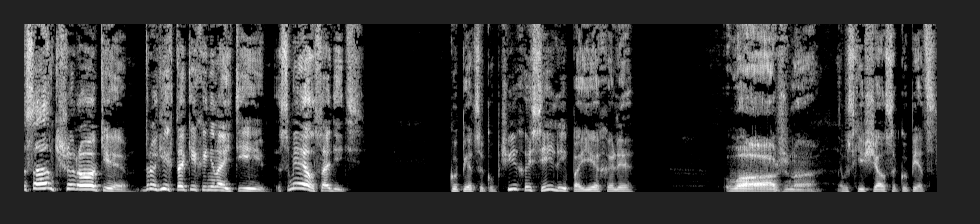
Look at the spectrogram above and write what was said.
Санки широкие, других таких и не найти, смело садитесь. Купец и купчиха сели и поехали. — Важно, — восхищался купец.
